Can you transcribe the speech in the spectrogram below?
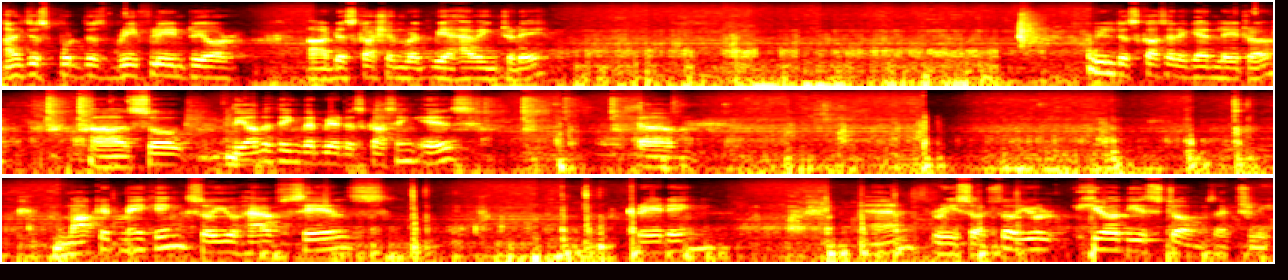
i'll just put this briefly into your uh, discussion that we are having today we'll discuss it again later. Uh, so the other thing that we are discussing is um, market making. So you have sales trading and research. So you'll hear these terms actually.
